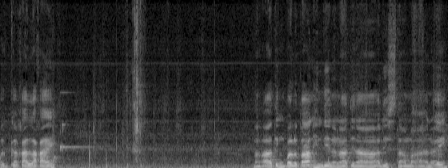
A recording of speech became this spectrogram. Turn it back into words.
Pagkakalakay ng ating balutan, hindi na natin naalis na maano eh.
